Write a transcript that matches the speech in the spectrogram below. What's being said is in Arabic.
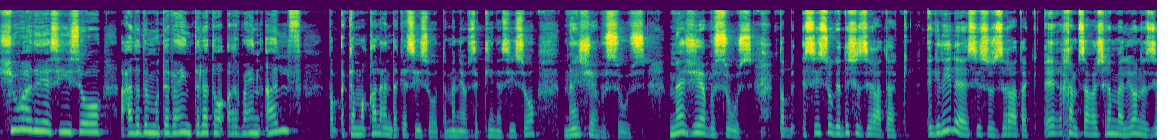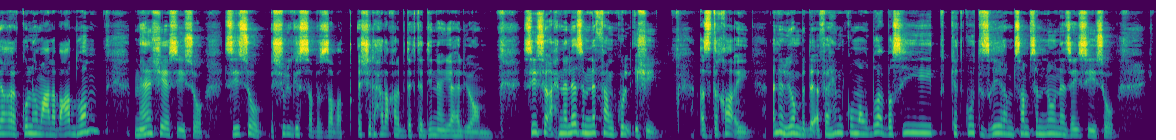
شو هذا يا سيسو؟ عدد المتابعين 43 ألف. طب كم مقال عندك يا سيسو؟ 68 يا سيسو. ماشي يا بسوس ماشي يا بسوس طب سيسو قديش زيارتك قليلة يا سيسو زيارتك إيه 25 مليون زيارة كلهم على بعضهم؟ ماشي يا سيسو. سيسو شو القصة بالضبط؟ إيش الحلقة اللي بدك تدينا إياها اليوم؟ سيسو إحنا لازم نفهم كل إشي. أصدقائي أنا اليوم بدي أفهمكم موضوع بسيط كتكوت صغيرة مصمصمنونة زي سيسو.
